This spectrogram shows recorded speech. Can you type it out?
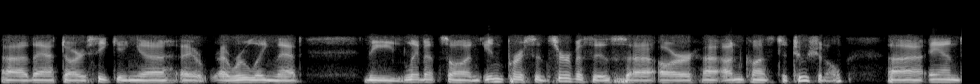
that are seeking a, a, ruling that the limits on in person services are unconstitutional. Uh, and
